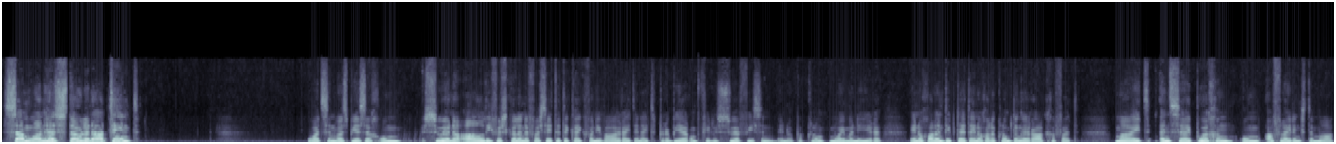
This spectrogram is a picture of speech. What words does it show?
Someone has stolen our tent. Watson was besig om so na al die verskillende fasette te kyk van die waarheid en hy het probeer om filosofies en en op 'n klomp mooi maniere en nogal in diepte het hy nogal 'n klomp dinge raak gevat maar hy het in sy poging om afleidings te maak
